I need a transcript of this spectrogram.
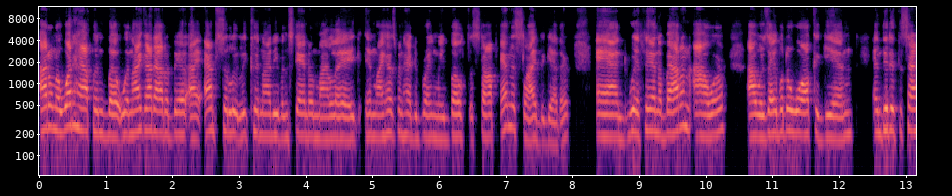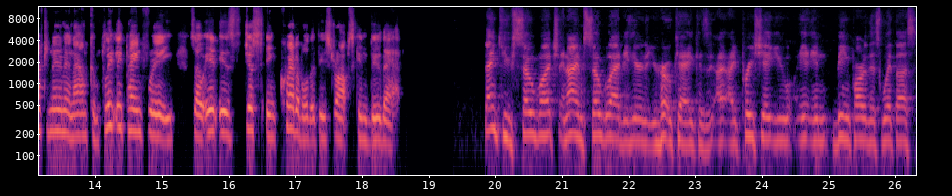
I don't know what happened, but when I got out of bed, I absolutely could not even stand on my leg. And my husband had to bring me both the stop and the slide together. And within about an hour, I was able to walk again and did it this afternoon and I'm completely pain free. So it is just incredible that these drops can do that. Thank you so much. And I am so glad to hear that you're okay because I, I appreciate you in, in being part of this with us.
